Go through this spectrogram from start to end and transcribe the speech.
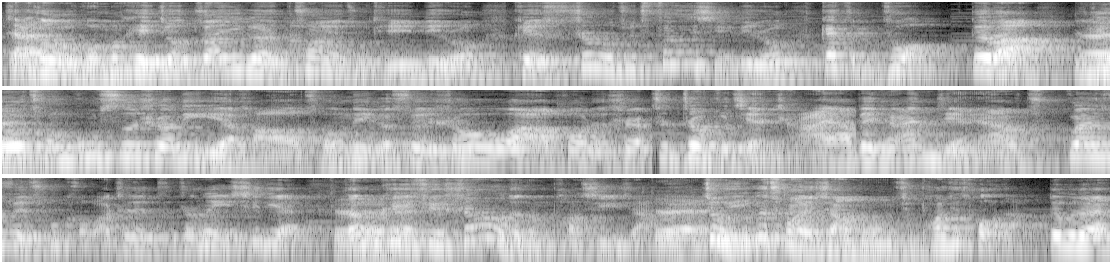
下次我们可以就钻一个创业主题，例如可以深入去分析，例如该怎么做，对吧？对例如从公司设立也好，从那个税收啊，或者是政政府检查呀、卫生安检呀、关税出口啊，这整整一系列，咱们可以去深入的怎么剖析一下。对就一个创业项目，我们去剖析透它，对不对？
